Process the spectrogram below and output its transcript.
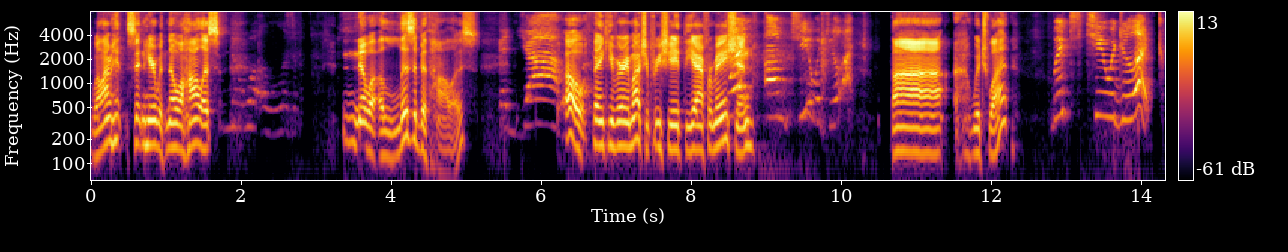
Well, I'm hit, sitting here with Noah Hollis, Noah Elizabeth Hollis. Good job. Oh, thank you very much. Appreciate the affirmation. Um, tea would you like? Uh, which what? Which tea would you like?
